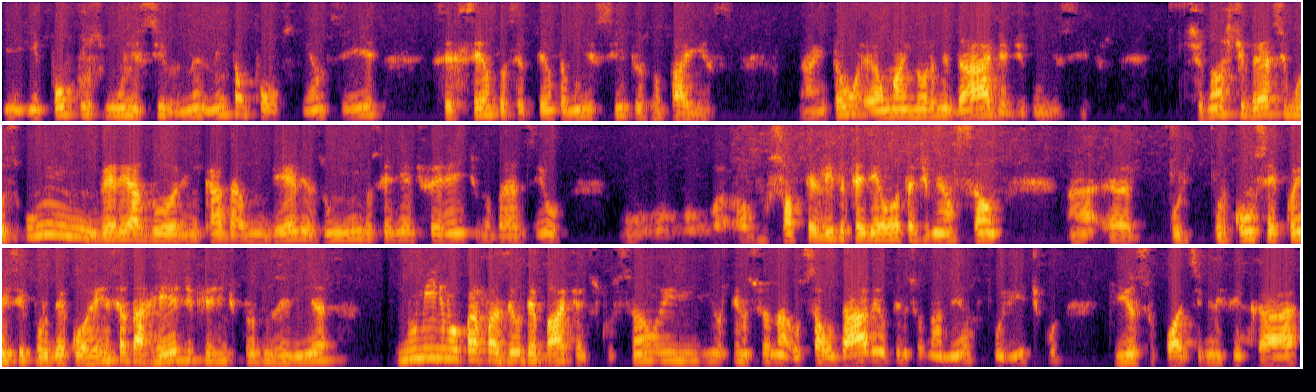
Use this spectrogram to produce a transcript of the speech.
e, e, poucos municípios, nem, nem, tão poucos, 560, 70 municípios no país. Né? Então, é uma enormidade de municípios. Se nós tivéssemos um vereador em cada um deles, o mundo seria diferente no Brasil, o, o, o software livre teria outra dimensão, né? é, por, por consequência e por decorrência da rede que a gente produziria no mínimo para fazer o debate, a discussão e, e o, tensiona, o saudável tensionamento político que isso pode significar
